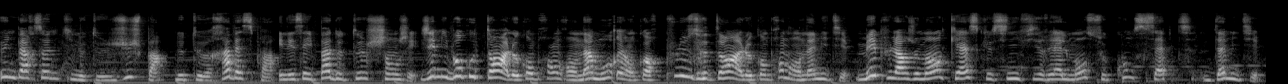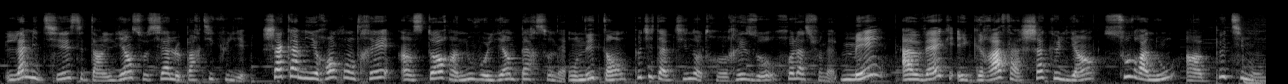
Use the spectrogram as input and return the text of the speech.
une personne qui ne te juge pas, ne te rabaisse pas et n'essaye pas de te changer. J'ai mis beaucoup de temps à le comprendre en amour et encore plus de temps à le comprendre en amitié. Mais plus largement, qu'est-ce que signifie réellement ce concept d'amitié? L'amitié, c'est un lien social particulier. Chaque ami rencontré instaure un nouveau lien personnel. On étend petit à petit notre réseau relationnel. Mais avec et grâce à chaque lien s'ouvre à nous un petit monde,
